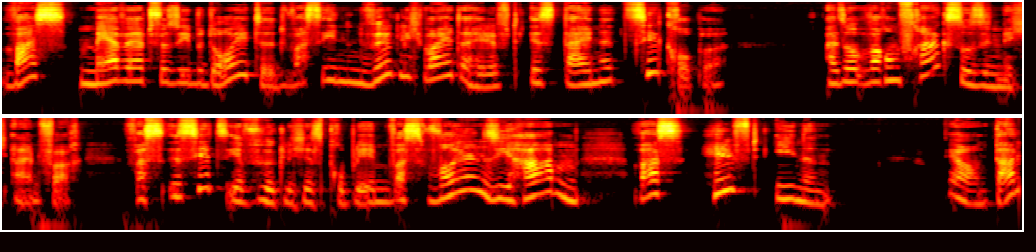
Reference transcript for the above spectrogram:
was Mehrwert für sie bedeutet, was ihnen wirklich weiterhilft, ist deine Zielgruppe. Also warum fragst du sie nicht einfach? Was ist jetzt ihr wirkliches Problem? Was wollen sie haben? Was hilft ihnen? Ja, und dann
